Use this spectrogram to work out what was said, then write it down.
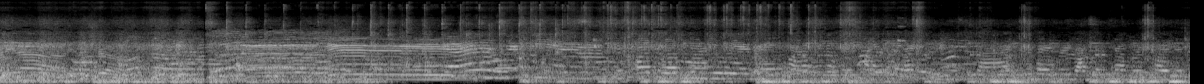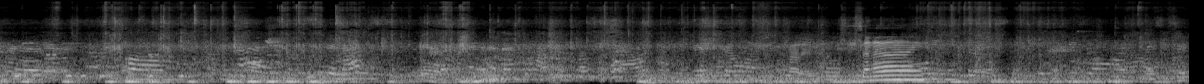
Ari na, dito siya. Um. Sanay. My sister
